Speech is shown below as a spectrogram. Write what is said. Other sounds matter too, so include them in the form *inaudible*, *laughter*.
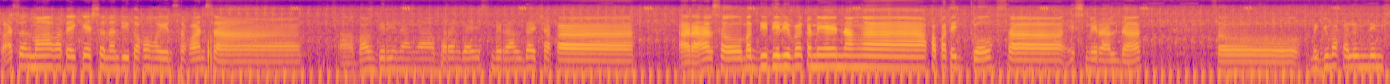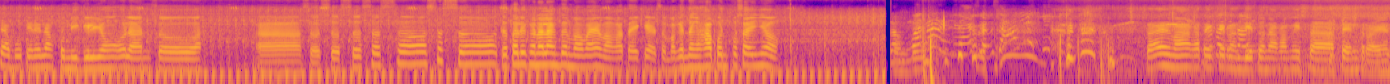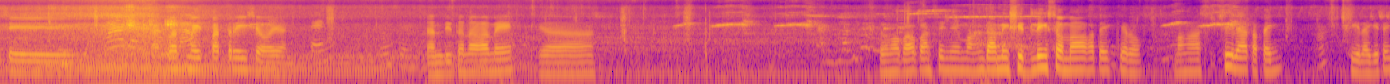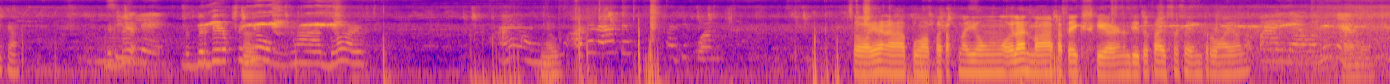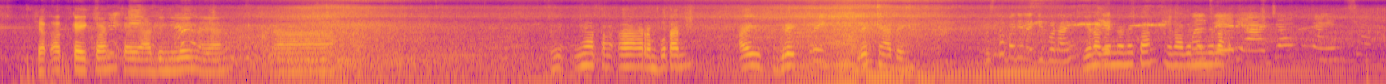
Pasan mga ka-takers, so nandito ako ngayon sa kan sa ah, boundary ng ah, Barangay Esmeralda tsaka Arahal. So magdi-deliver kami ngayon ng ah, kapatid ko sa Esmeralda. So medyo makalumlim siya, buti na lang tumigil yung ulan. So ah, so so so so so so so ko na lang doon mamaya mga ka-takers. So magandang hapon po sa inyo. *laughs* So ayun mga ka-taker, nandito na kami sa sentro. Ayan si ah, classmate Patricio. Ayan. Nandito na kami. Yeah. So mapapansin niyo yung mga ang daming seedlings so mga ka-taker. Oh. Mga sila tateng. Sila gitu niya. Berbirok sa inyo, nga dwarf. No. So ayan, ah, pumapatak na yung ulan mga ka-text care. Nandito tayo sa sentro ngayon. Ayan. Shout out kay Kwan, kay Ading Lane, ayan. Na nga uh, rambutan. Ay, great. Great. Great nga din. Gusto ba nila ibalay? Yanagan na ni Kwan, yanagan na nila.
